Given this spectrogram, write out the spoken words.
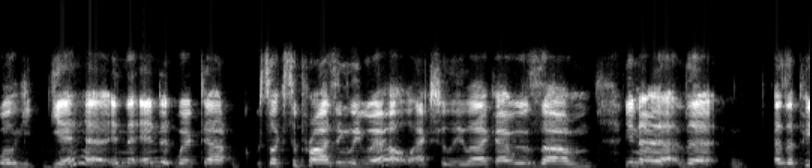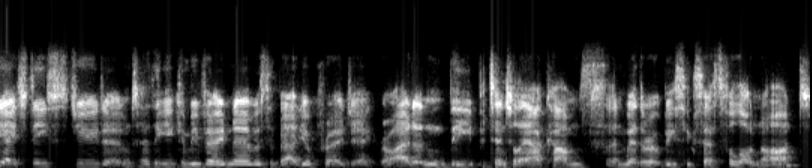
Well, yeah. In the end, it worked out. It's like surprisingly well, actually. Like I was, um, you know, the as a PhD student, I think you can be very nervous about your project, right, and the potential outcomes and whether it will be successful or not.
